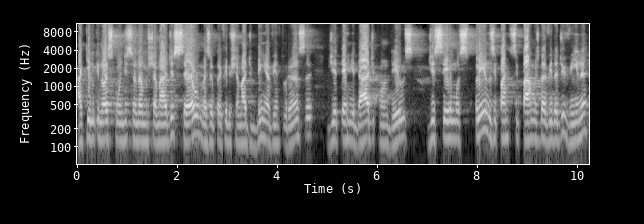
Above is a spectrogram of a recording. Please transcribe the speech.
aquilo que nós condicionamos chamar de céu, mas eu prefiro chamar de bem-aventurança, de eternidade com Deus, de sermos plenos e participarmos da vida divina,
